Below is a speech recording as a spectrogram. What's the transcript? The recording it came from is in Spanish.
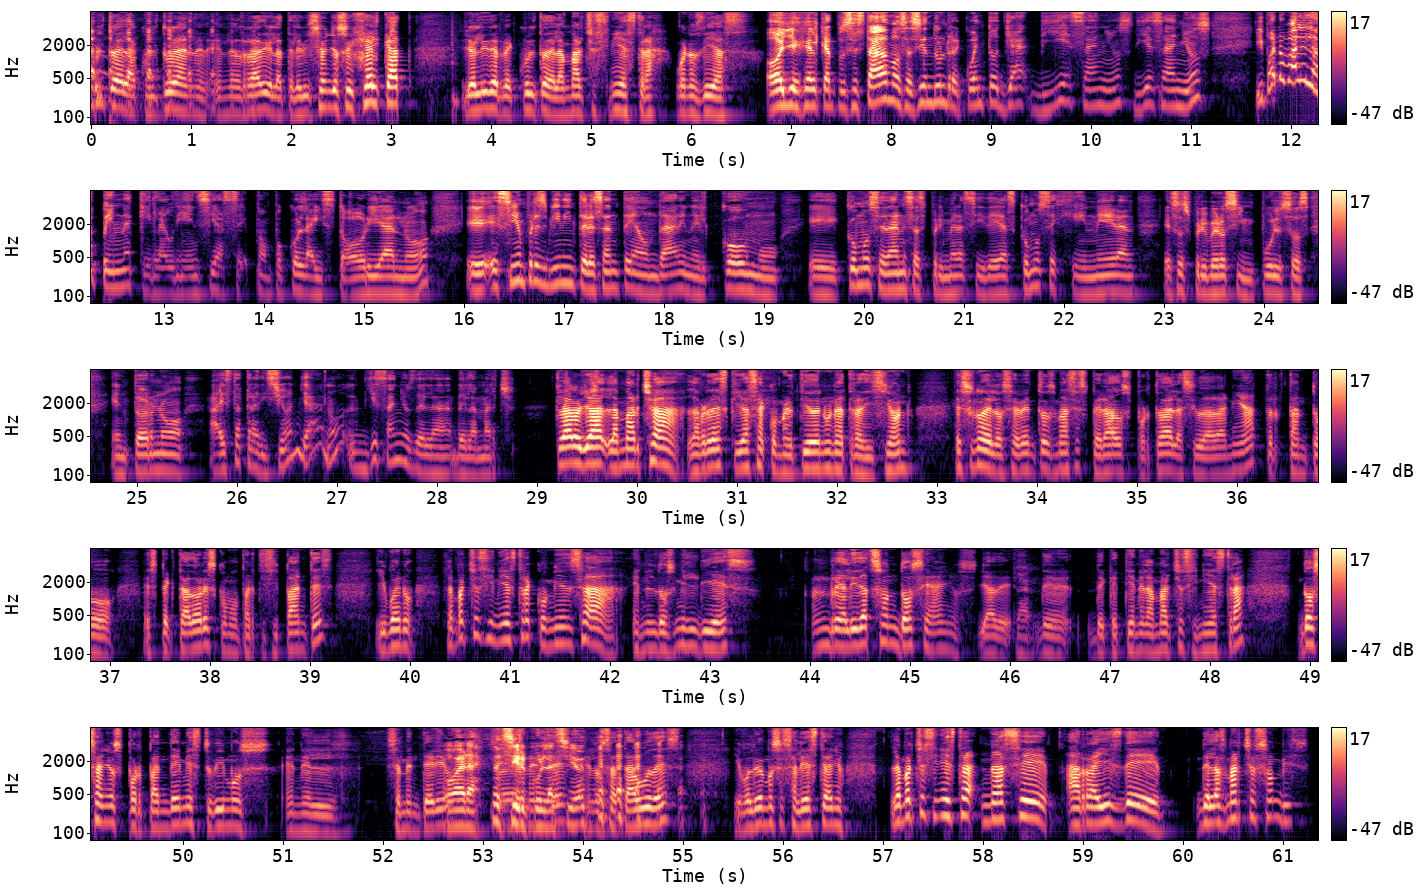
culto de la cultura en, el radio y la televisión. Yo soy Hellcat, yo líder de culto de la Marcha Siniestra. Buenos días. Oye, Hellcat, pues estábamos haciendo un recuento ya 10 años, 10 años, y bueno, vale la pena que la audiencia sepa un poco la historia, ¿no? Eh, siempre es bien interesante ahondar en el cómo, eh, cómo se dan esas primeras ideas, cómo se generan esos primeros impulsos en torno a esta tradición ya, ¿no? 10 años de la, de la marcha. Claro, ya la marcha, la verdad es que ya se ha convertido en una tradición es uno de los eventos más esperados por toda la ciudadanía, tanto espectadores como participantes. Y bueno, la Marcha Siniestra comienza en el 2010. En realidad son 12 años ya de, que tiene la Marcha Siniestra. Dos años por pandemia estuvimos en el cementerio. Fuera de circulación. En los ataúdes. y volvemos a salir este año. La Marcha Siniestra nace a raíz de, de las marchas zombies.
